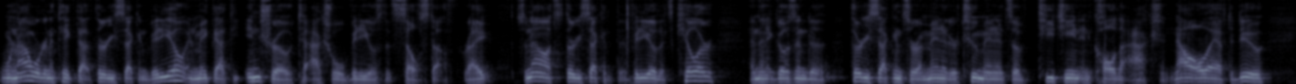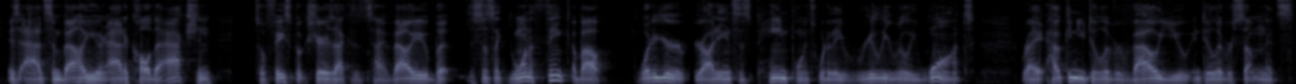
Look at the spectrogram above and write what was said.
we're now we're going to take that 30 second video and make that the intro to actual videos that sell stuff, right? So now it's 30 second video that's killer. And then it goes into 30 seconds or a minute or two minutes of teaching and call to action. Now all I have to do is add some value and add a call to action. So Facebook shares that because it's high value. But it's just like you want to think about what are your, your audience's pain points? What do they really, really want? Right? How can you deliver value and deliver something that's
